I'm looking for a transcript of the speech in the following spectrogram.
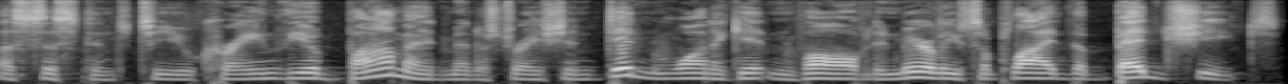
assistance to Ukraine, the Obama administration didn't want to get involved and merely supplied the bed sheets.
